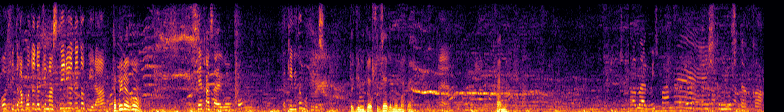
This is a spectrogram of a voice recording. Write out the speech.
Όχι, το- από το δοκιμαστήριο δεν το πήρα. Τα πήρα εγώ. Ξέχασα εγώ. Ω, Το κινητό μου πήρες. Το κινητό στην τσάντα μου, μακά. Ε, οκ. Πάμε. Παπά, εμείς πάμε στο Μουστακά.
